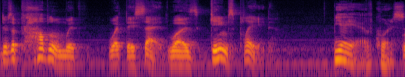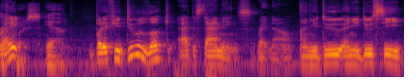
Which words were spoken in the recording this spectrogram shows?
there's a problem with what they said was games played. Yeah, yeah, of course. Right? Of course. Yeah. But if you do look at the standings right now and you do and you do see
